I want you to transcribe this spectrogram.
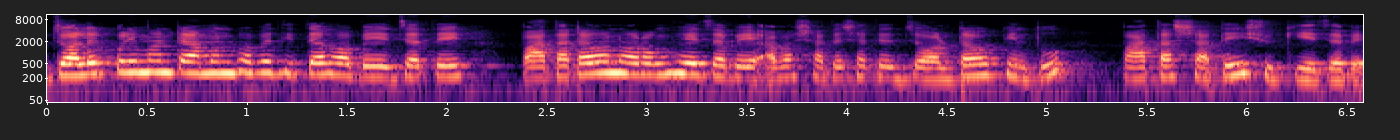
জলের পরিমাণটা এমনভাবে দিতে হবে যাতে পাতাটাও নরম হয়ে যাবে, আবার সাথে সাথে জলটাও কিন্তু পাতার সাথেই শুকিয়ে যাবে।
